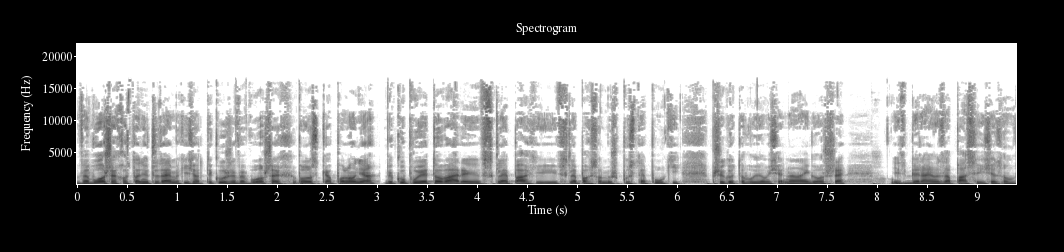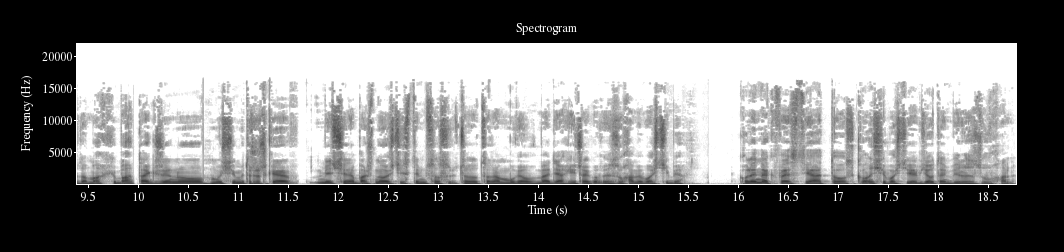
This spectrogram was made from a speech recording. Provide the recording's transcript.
We Włoszech, ostatnio czytałem jakiś artykuł, że we Włoszech polska Polonia wykupuje towary w sklepach i w sklepach są już puste półki, przygotowują się na najgorsze i zbierają zapasy i siedzą w domach chyba. Także no musimy troszeczkę mieć się na baczności z tym, co, co, co nam mówią w mediach i czego wysłuchamy właściwie. Kolejna kwestia to skąd się właściwie wziął ten wirus z Wuhan.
